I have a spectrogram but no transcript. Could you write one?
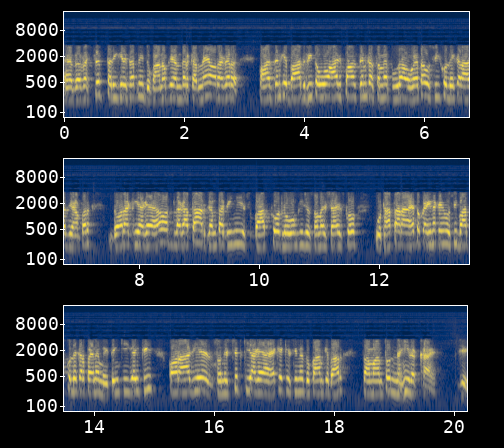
व्यवस्थित तरीके से अपनी दुकानों के अंदर कर लें और अगर पाँच दिन के बाद भी तो वो आज पाँच दिन का समय पूरा हो गया था उसी को लेकर आज यहाँ पर दौरा किया गया है और लगातार जनता टीवी इस बात को लोगों की जो समस्या है इसको उठाता रहा है। तो कहीं ना कहीं उसी बात को लेकर पहले मीटिंग की गई थी और आज ये सुनिश्चित किया गया है कि किसी ने दुकान के बाहर सामान तो नहीं रखा है। जी।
